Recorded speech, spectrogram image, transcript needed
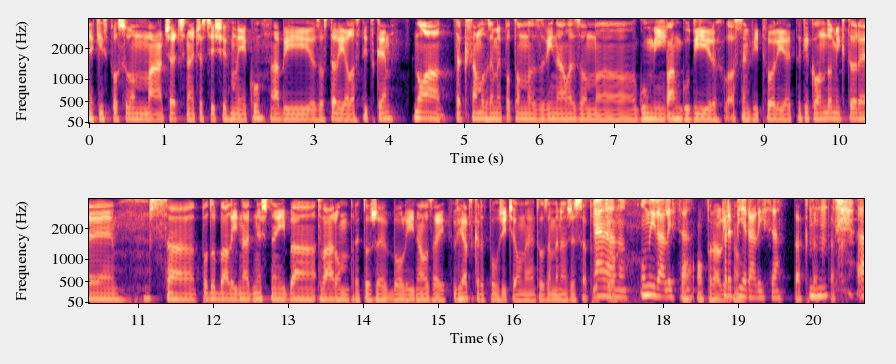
nejakým spôsobom máčať, najčastejšie v mlieku, aby zostali elastické. No a tak samozrejme potom s vynálezom e, gumy pán Goodyear vlastne vytvorí aj také kondomy, ktoré sa podobali na dnešné iba tvárom, pretože boli naozaj viackrát použiteľné. To znamená, že sa proste... Áno, áno. umývali sa, o, oprali, prepierali no. sa. Tak, tak, mm-hmm. tak. A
